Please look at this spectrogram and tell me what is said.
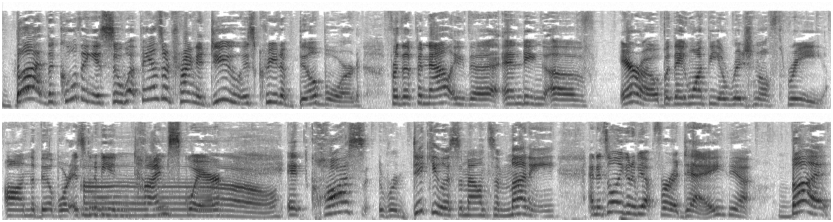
but the cool thing is, so what fans are trying to do is create a billboard for the finale, the ending of." Arrow, but they want the original three on the billboard. It's going to be in Times Square. It costs ridiculous amounts of money, and it's only going to be up for a day. Yeah. But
